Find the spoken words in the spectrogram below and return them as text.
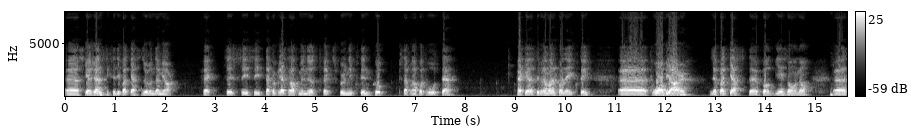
Euh, ce que j'aime, c'est que c'est des podcasts qui durent une demi-heure. Fait que, tu sais, c'est- à peu près 30 minutes. Fait que tu peux en écouter une coupe, puis ça prend pas trop de temps. Fait que c'est vraiment le fun à écouter. Euh, Trois bières. Le podcast euh, porte bien son nom. Euh,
